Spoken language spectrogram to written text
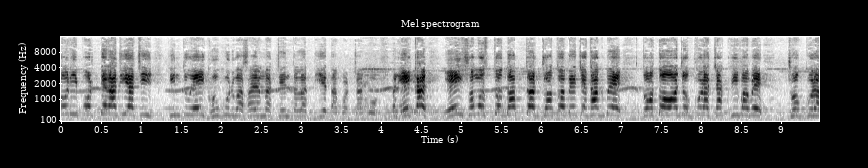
দড়ি পড়তে রাজি আছি কিন্তু এই ঘুঘুর বাসায় আমরা চেনতলা দিয়ে তারপর ছাড়বো। মানে এই এই সমস্ত দপ্তর যত বেঁচে থাকবে তত অযোগ্যরা চাকরি পাবে যোগ্যরা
